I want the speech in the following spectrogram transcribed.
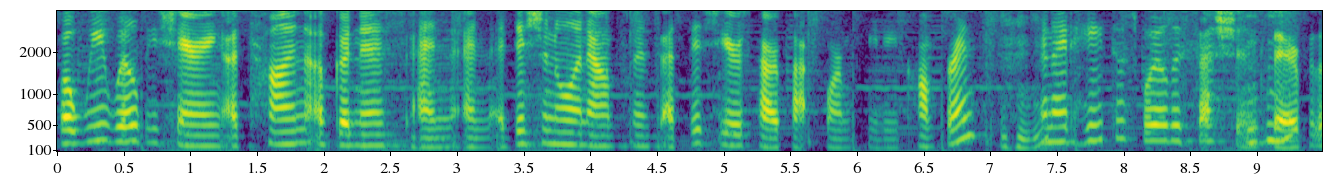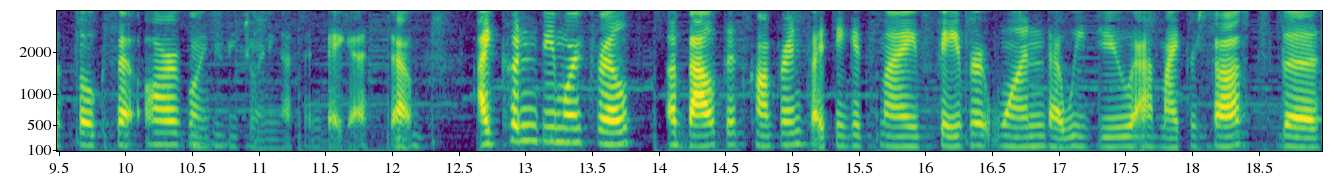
But we will be sharing a ton of goodness and, and additional announcements at this year's Power Platform Community Conference. Mm-hmm. And I'd hate to spoil the sessions there for the folks that are going to be joining us in Vegas. So I couldn't be more thrilled about this conference. I think it's my favorite one that we do at Microsoft. The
